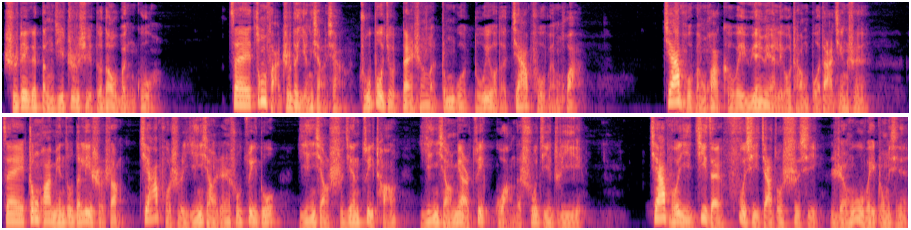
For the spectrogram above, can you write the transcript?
使这个等级秩序得到稳固。在宗法制的影响下，逐步就诞生了中国独有的家谱文化。家谱文化可谓源远流长、博大精深。在中华民族的历史上，家谱是影响人数最多、影响时间最长、影响面最广的书籍之一。家谱以记载父系家族世系人物为中心。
